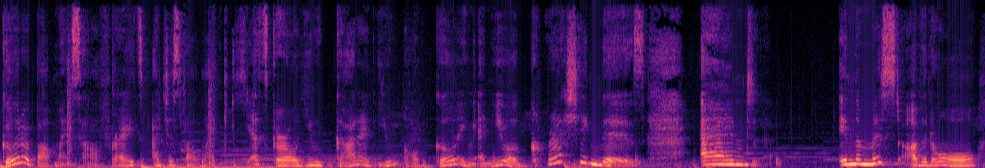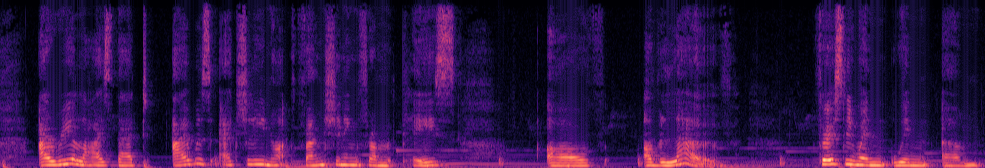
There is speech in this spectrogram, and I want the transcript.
good about myself, right? I just felt like, yes, girl, you got it. You are going and you are crushing this. And in the midst of it all, I realized that I was actually not functioning from a place of of love firstly when when um,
